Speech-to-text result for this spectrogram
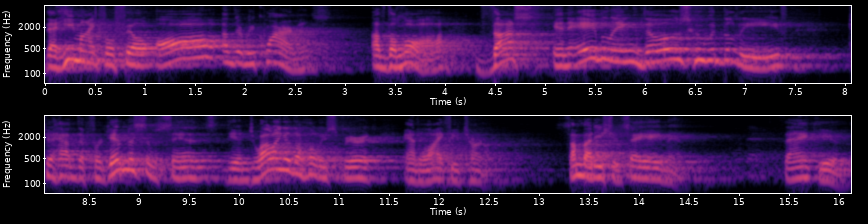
that he might fulfill all of the requirements of the law, thus enabling those who would believe to have the forgiveness of sins, the indwelling of the Holy Spirit, and life eternal. Somebody should say amen. Thank you.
